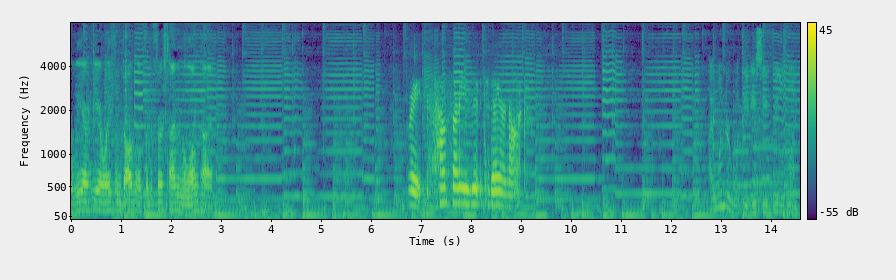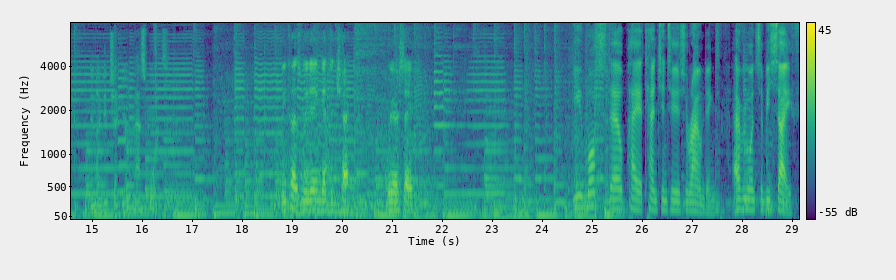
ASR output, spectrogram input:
Wow, we are here away from Dogland for the first time in a long time. Great. How sunny is it today or not? I wonder what the AC feels like, and I did check your passports. Because we didn't get to check, we are safe. You must still pay attention to your surroundings. Everyone should be safe.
